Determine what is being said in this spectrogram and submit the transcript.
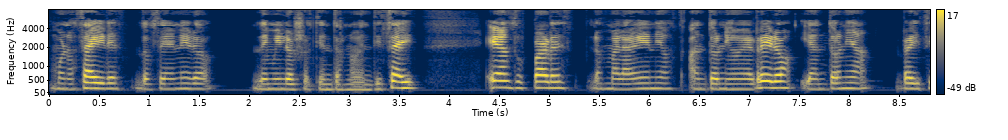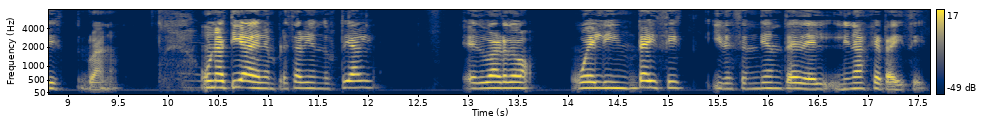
Buenos Aires, 12 de enero de 1896, eran sus padres los malagueños Antonio Guerrero y Antonia Reisis Ruano. Una tía del empresario industrial Eduardo Welling Reisis y descendiente del linaje Reisis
